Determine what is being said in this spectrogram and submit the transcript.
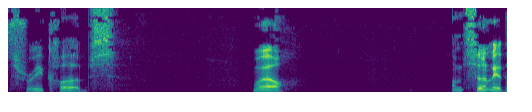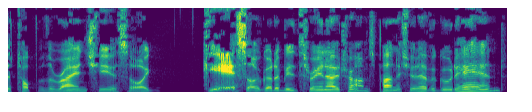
Three clubs. Well, I'm certainly at the top of the range here, so I guess I've got to bid 3 no trumps. Partner should have a good hand.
